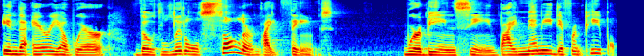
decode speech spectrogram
in the area where those little solar light things were being seen by many different people.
